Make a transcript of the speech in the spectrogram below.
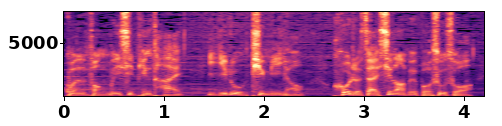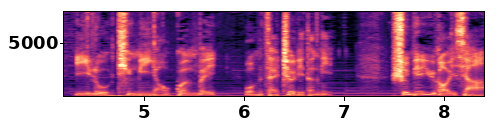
官方微信平台“一路听民谣”，或者在新浪微博搜索“一路听民谣”官微，我们在这里等你。顺便预告一下，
